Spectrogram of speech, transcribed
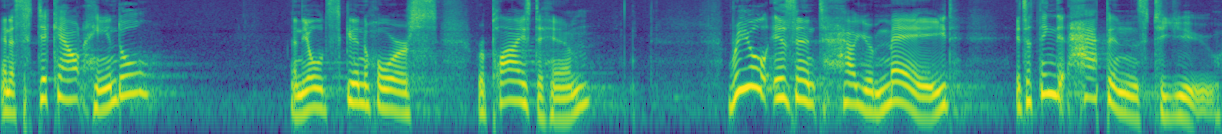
and a stick out handle? And the old skin horse replies to him Real isn't how you're made, it's a thing that happens to you.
